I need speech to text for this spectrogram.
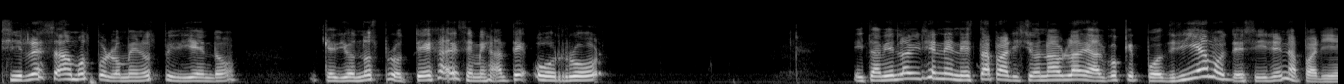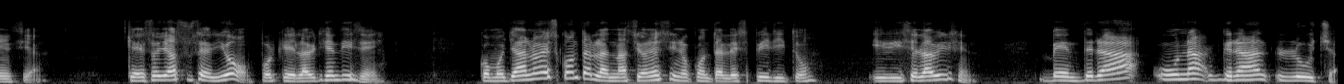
si rezamos por lo menos pidiendo que Dios nos proteja de semejante horror. Y también la Virgen en esta aparición habla de algo que podríamos decir en apariencia, que eso ya sucedió, porque la Virgen dice, como ya no es contra las naciones, sino contra el Espíritu, y dice la Virgen, vendrá una gran lucha,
